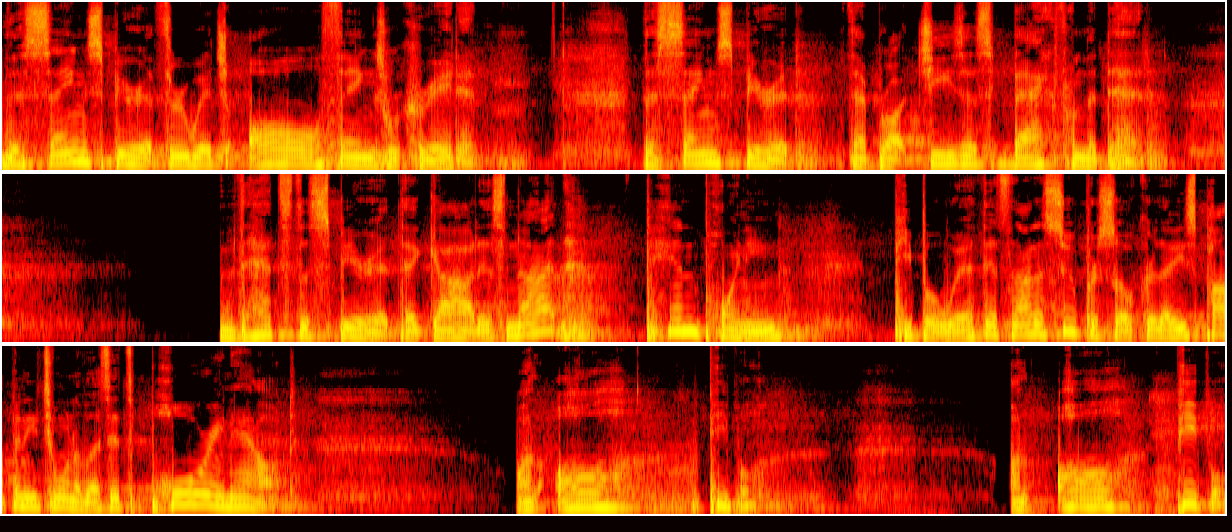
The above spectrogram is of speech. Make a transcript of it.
The same Spirit through which all things were created. The same Spirit that brought Jesus back from the dead. That's the Spirit that God is not pinpointing people with. It's not a super soaker that he's popping each one of us, it's pouring out on all people. On all people.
